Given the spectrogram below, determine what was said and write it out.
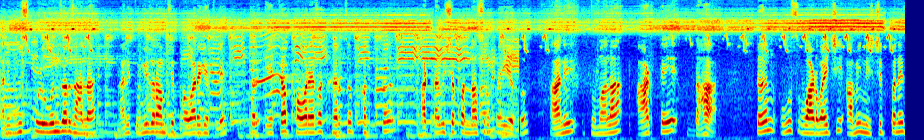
आणि ऊस पुळवून जर झाला आणि तुम्ही जर आमचे फवारे घेतले तर एका फवाऱ्याचा खर्च फक्त अठ्ठावीसशे पन्नास रुपये येतो. आणि तुम्हाला आठ ते दहा टन ऊस वाढवायची आम्ही निश्चितपणेच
